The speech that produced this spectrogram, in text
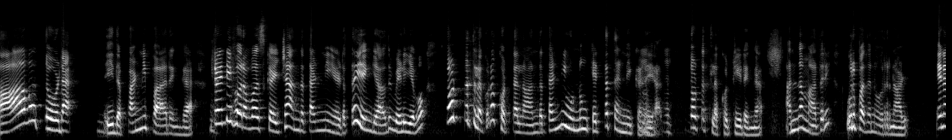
பாவத்தோட இத பண்ணி பாருங்க. டுவெண்ட்டி ஃபோர் ஹவர்ஸ் கழிச்சு அந்த தண்ணி எடுத்து எங்கேயாவது வெளியவோ தோட்டத்துல கூட கொட்டலாம். அந்த தண்ணி ஒன்றும் கெட்ட தண்ணி கிடையாது. தோட்டத்துல கொட்டிடுங்க. அந்த மாதிரி ஒரு பதினோரு நாள். ஏன்னா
